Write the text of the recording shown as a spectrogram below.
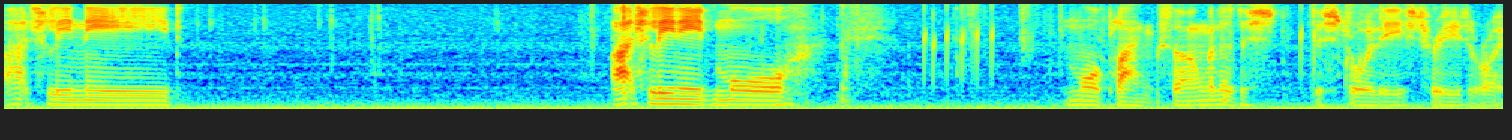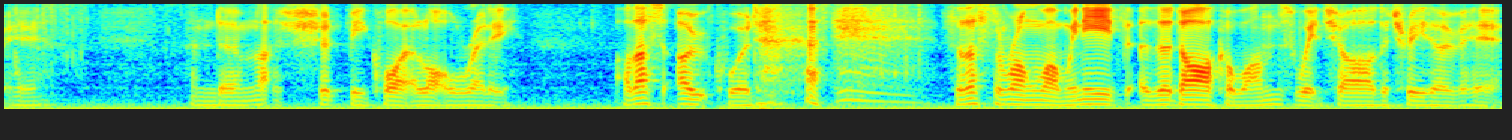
I actually need, I actually need more more planks so I'm going to just destroy these trees right here. And um, that should be quite a lot already. Oh that's oak wood so that's the wrong one. We need the darker ones which are the trees over here.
